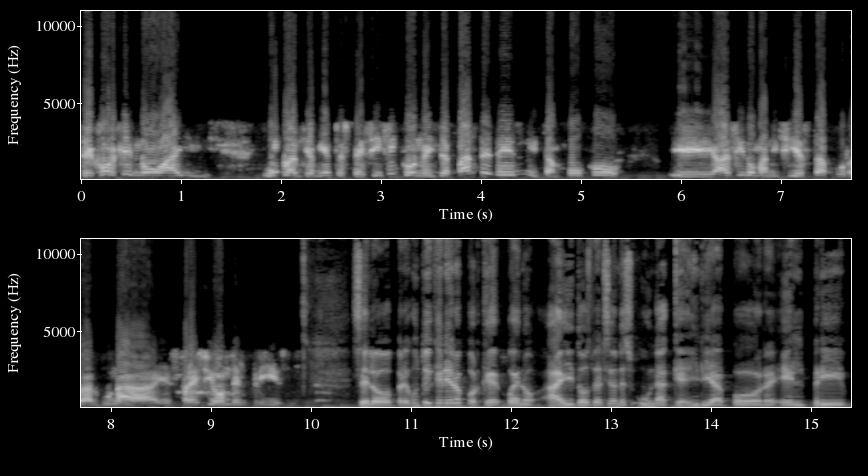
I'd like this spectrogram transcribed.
de Jorge no hay un planteamiento específico ni de parte de él ni tampoco eh, ha sido manifiesta por alguna expresión del PRI. Se lo pregunto, ingeniero, porque, bueno, hay dos versiones. Una que iría por el PRI,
